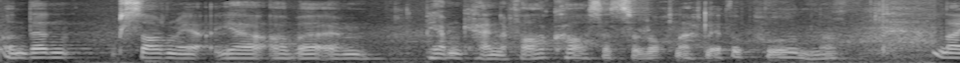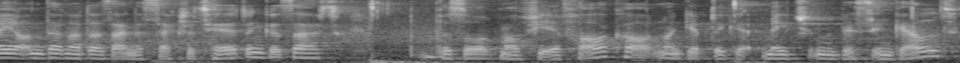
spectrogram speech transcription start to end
Und dann sagen wir, ja, aber ähm, wir haben keine Fahrkarte zurück nach Liverpool. Ne? Naja, und dann hat er seine Sekretärin gesagt, besorg mal vier Fahrkarten und gibt dem Mädchen ein bisschen Geld.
